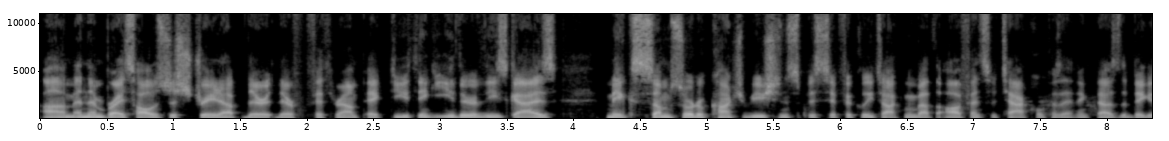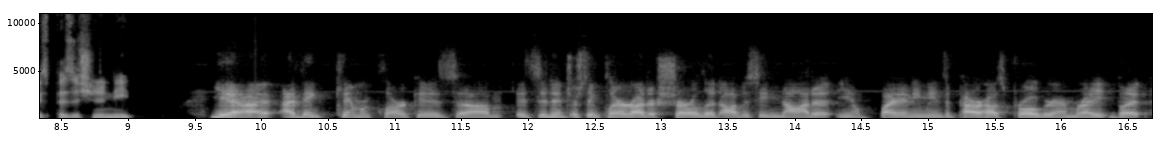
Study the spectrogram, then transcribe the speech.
Um, and then Bryce Hall is just straight up their their fifth round pick. Do you think either of these guys makes some sort of contribution, specifically talking about the offensive tackle? Because I think that was the biggest position in need. Yeah, I, I, think Cameron Clark is um, it's an interesting player out of Charlotte. Obviously, not a you know by any means a powerhouse program, right? But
